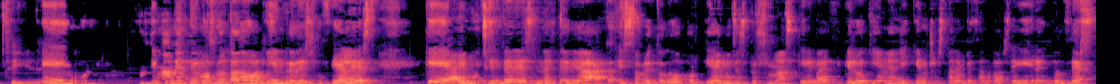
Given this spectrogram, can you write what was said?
Sí. Eh, últimamente hemos notado aquí en redes sociales que hay mucho interés en el TDA, sobre todo porque hay muchas personas que parece que lo tienen y que nos están empezando a seguir. Entonces,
